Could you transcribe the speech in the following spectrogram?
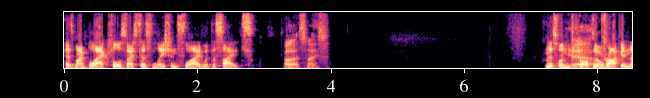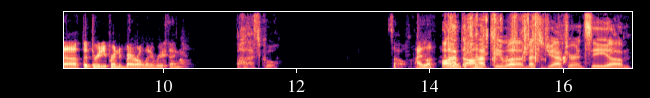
has my black full size tessellation slide with the sights. Oh, that's nice. And this one Yeah. also rocking the the 3D printed barrel and everything. Oh, that's cool. So I love. I'll I have to I'll have to uh, message you after and see um,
